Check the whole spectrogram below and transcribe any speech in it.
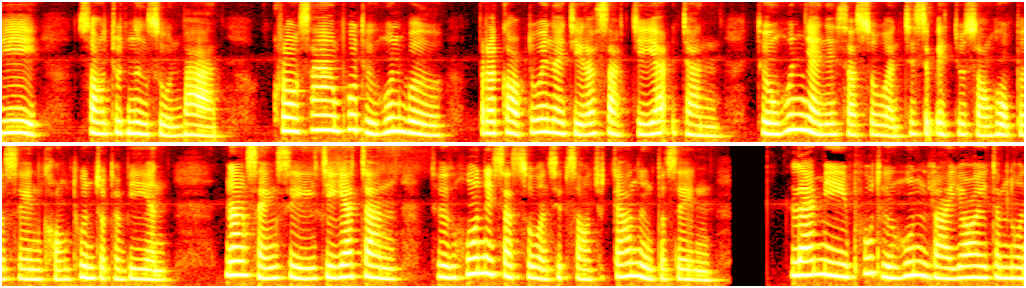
ที่ 2.10 บาท โครงสร้างผู้ถือหุ้นเวิร์ ประกอบด้วยนายจิรศักดิ์จิยะจันทร์ถือหุ้นใหญ่ในสัดส่วน 71.26%ของทุนจดทะเบียน นางแสงสีจิยะจันทร์ ถือหุ้นในสัดส่วน 12.91%และมีผู้ถือหุ้นรายย่อยจำนวน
